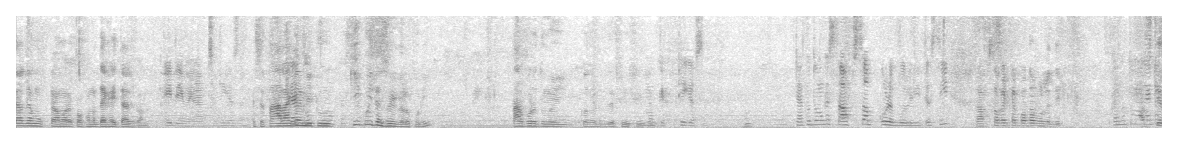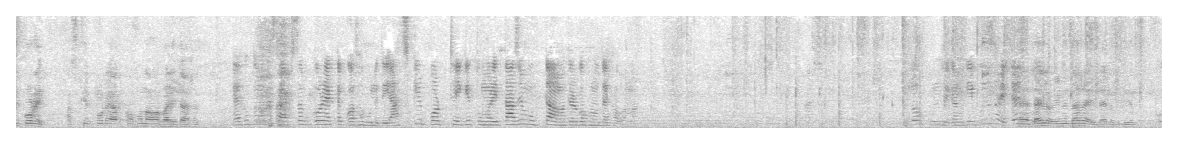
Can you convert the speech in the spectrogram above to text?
তাজা মুখটা আমার কখনো দেখাইতে আসবে না। মেনে আচ্ছা ঠিক আছে। আচ্ছা তার আগে আমি একটু কি কইতেছো এইগুলো পড়ি তারপরে তুমি ওই কথাটা ফিনিশিং ওকে ঠিক আছে। দেখো তোমাকে সাফ সাফ করে বলে দিতেছি। সাফ সাফ একটা কথা বলে দিই। দেখো তোমাকে আজকের পরে আজকের পরে আর কখনো আমার বাড়িতে আসা দেখো তোমাকে সাফ সাফ করে একটা কথা বলে দিই। আজকের পর থেকে তোমার এই তাজে মুখটা আমাকে আর কখনো দেখাবো না। হ্যাঁ ও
